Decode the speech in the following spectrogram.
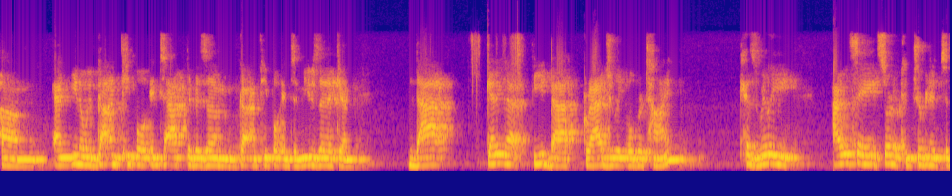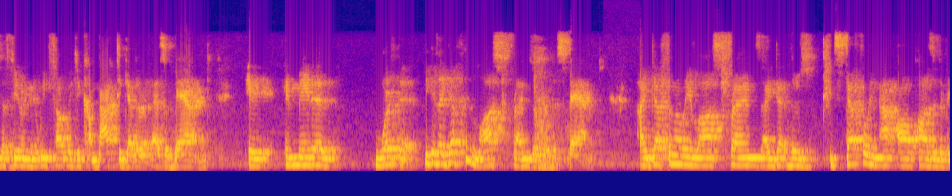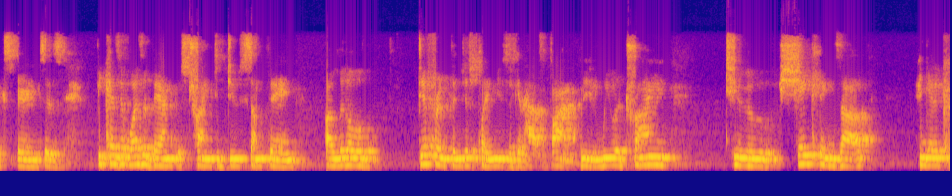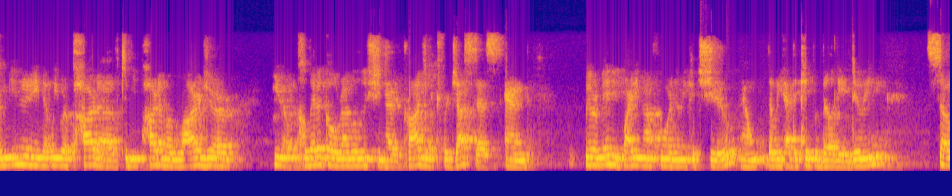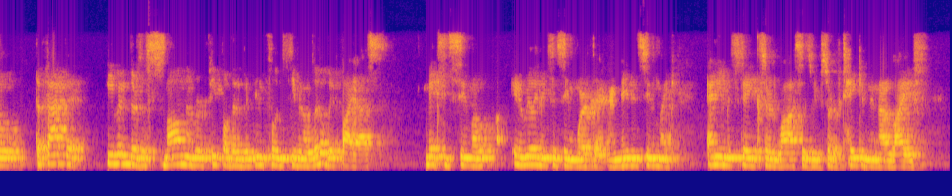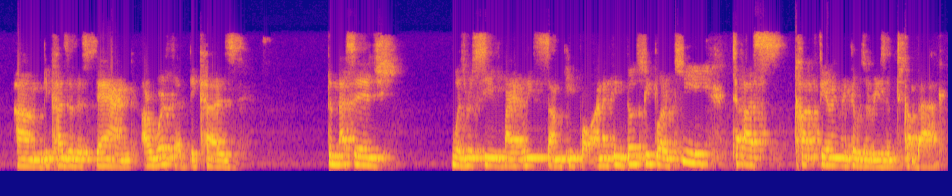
Um, and you know, we've gotten people into activism, and we've gotten people into music, and that getting that feedback gradually over time has really, I would say, it sort of contributed to the feeling that we felt we could come back together as a band. It it made it worth it because I definitely lost friends over this band. I definitely lost friends. I de- there's it's definitely not all positive experiences because it was a band that was trying to do something a little different than just play music and have fun. I mean, we were trying to shake things up and get a community that we were part of to be part of a larger, you know, political revolutionary project for justice and we were maybe biting off more than we could chew and that we had the capability of doing. So the fact that even there's a small number of people that have been influenced even a little bit by us makes it seem it really makes it seem worth it and made it seem like any mistakes or losses we've sort of taken in our life um, because of this band are worth it because the message was received by at least some people. And I think those people are key to us feeling like there was a reason to come back.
